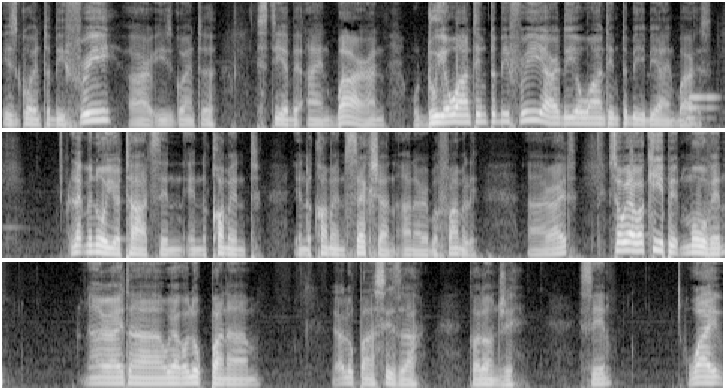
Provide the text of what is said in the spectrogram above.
is going to be free or he's going to stay behind bar and do you want him to be free or do you want him to be behind bars? Let me know your thoughts in, in the comment in the comment section, honorable family. All right. So we are gonna keep it moving. All right. Uh, we are gonna look on um, we are look on Sizzla Kalonji. See why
